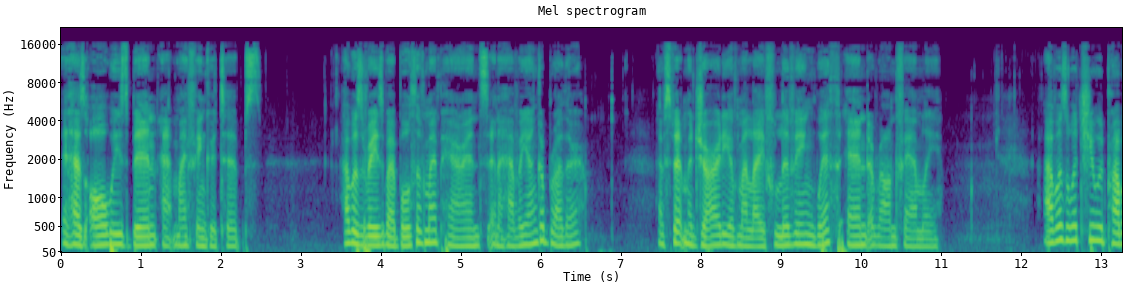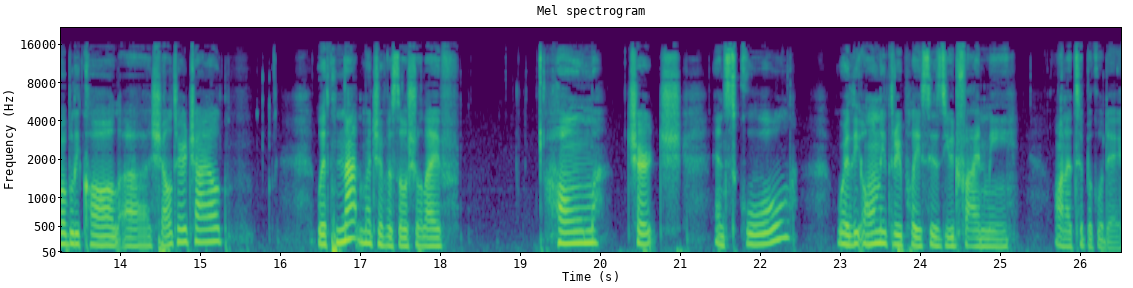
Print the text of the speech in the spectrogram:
It has always been at my fingertips. I was raised by both of my parents and I have a younger brother. I've spent majority of my life living with and around family. I was what you would probably call a sheltered child with not much of a social life. Home, church, and school were the only three places you'd find me on a typical day.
